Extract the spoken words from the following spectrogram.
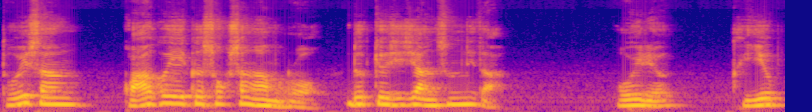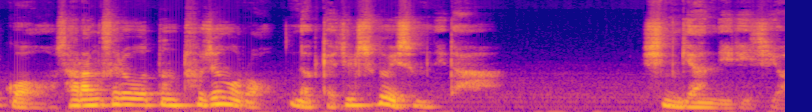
더 이상 과거의 그 속상함으로 느껴지지 않습니다. 오히려 귀엽고 사랑스러웠던 투정으로 느껴질 수도 있습니다. 신기한 일이지요.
